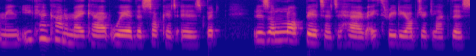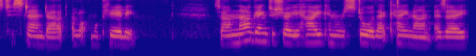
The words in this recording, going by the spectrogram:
I mean, you can kind of make out where the socket is, but it is a lot better to have a 3D object like this to stand out a lot more clearly. So I'm now going to show you how you can restore that canine as a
